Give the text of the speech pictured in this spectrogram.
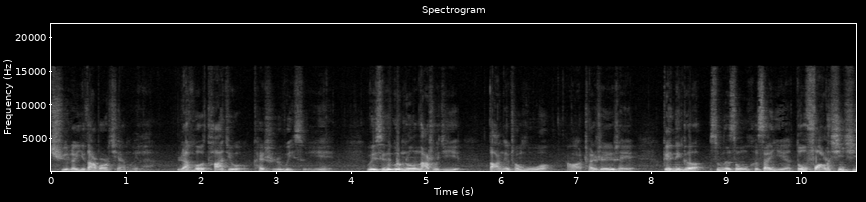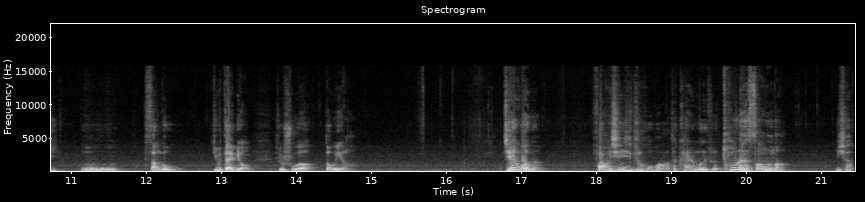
取了一大包钱回来。然后他就开始尾随，尾随的过程中拿手机打那个传呼啊，传谁谁谁，给那个孙德松和三爷都发了信息，五五五三个五，就代表就说到位了。结果呢，发完信息之后吧，他开着摩托车，突然桑塔纳一下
